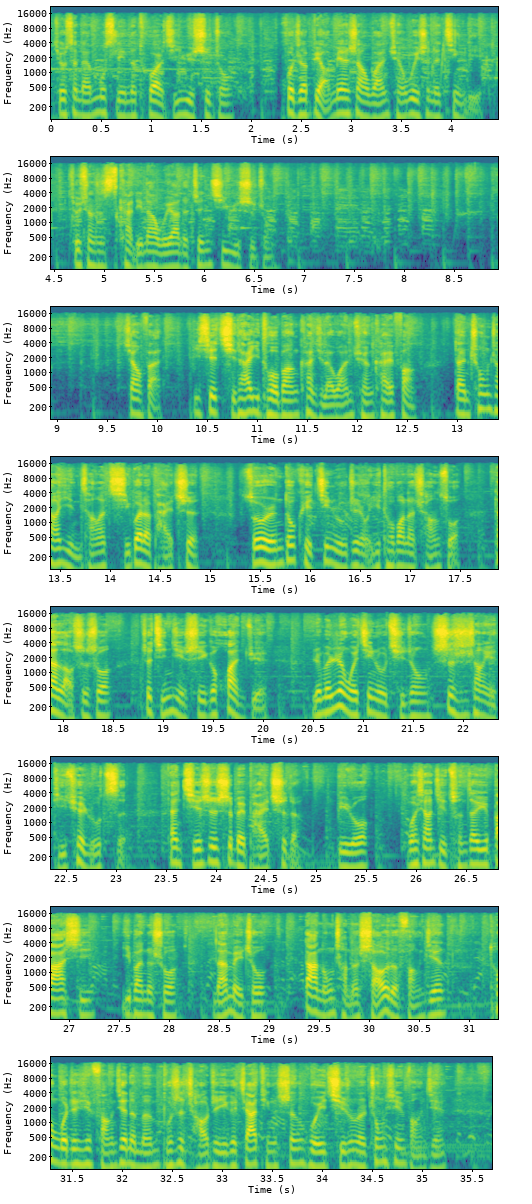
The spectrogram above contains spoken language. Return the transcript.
就算在穆斯林的土耳其浴室中，或者表面上完全卫生的敬礼，就像是斯堪的纳维亚的蒸汽浴室中。相反，一些其他伊托邦看起来完全开放，但通常隐藏了奇怪的排斥。所有人都可以进入这种伊托邦的场所，但老实说，这仅仅是一个幻觉。人们认为进入其中，事实上也的确如此，但其实是被排斥的。比如，我想起存在于巴西，一般的说，南美洲大农场的少有的房间，通过这些房间的门不是朝着一个家庭生活于其中的中心房间，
